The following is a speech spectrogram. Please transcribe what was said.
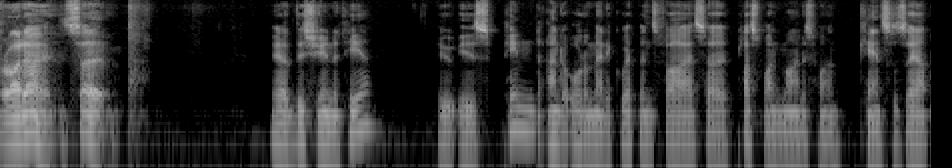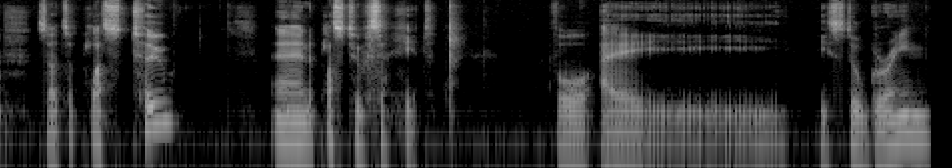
Righto, so we have this unit here who is pinned under automatic weapons fire, so plus one, minus one cancels out. So it's a plus two, and plus two is a hit for a, he's still green,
